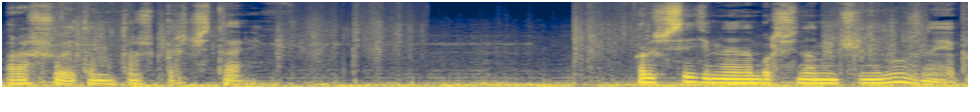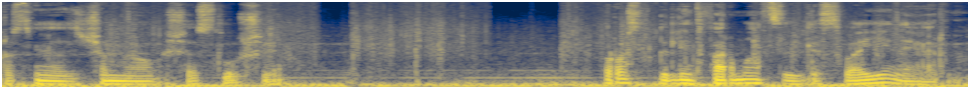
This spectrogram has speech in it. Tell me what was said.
Хорошо, это мы тоже прочитали. Короче, с этим, наверное, больше нам ничего не нужно. Я просто не знаю, зачем мы его сейчас слушали. Просто для информации, для своей, наверное.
